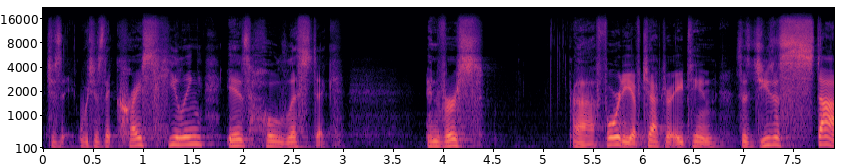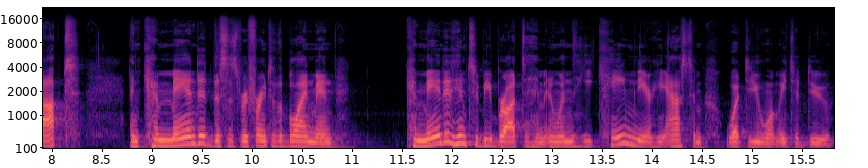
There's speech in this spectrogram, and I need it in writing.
which is, which is that Christ's healing is holistic. In verse uh, 40 of chapter 18, says, Jesus stopped and commanded, this is referring to the blind man, commanded him to be brought to him. And when he came near, he asked him, What do you want me to do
